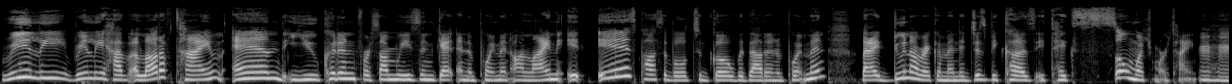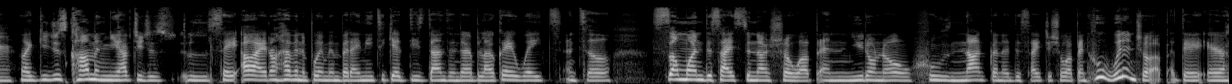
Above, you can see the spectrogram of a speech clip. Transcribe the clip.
really, really have a lot of time and you couldn't for some reason get an appointment online, it is possible to go without an appointment. But I do not recommend it just because it takes so much more time. Mm-hmm. Like you just come and you have to just say, oh, I don't have an appointment, but I need to get these done. And they'll be like, okay, wait until someone decides to not show up and you don't know who's not going to decide to show up and who wouldn't show up at the ARC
